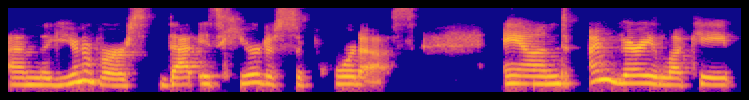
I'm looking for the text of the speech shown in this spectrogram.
and the universe that is here to support us. And I'm very lucky.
